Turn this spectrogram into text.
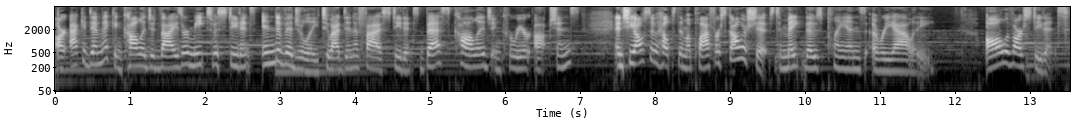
our academic and college advisor meets with students individually to identify student's best college and career options, and she also helps them apply for scholarships to make those plans a reality. All of our students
